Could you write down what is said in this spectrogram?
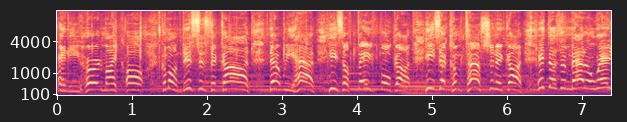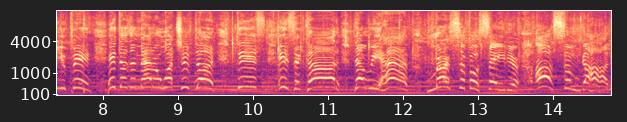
and he heard my call. Come on, this is the God that we have. He's a faithful God, He's a compassionate God. It doesn't matter where you've been, it doesn't matter what you've done. This is the God that we have. Merciful Savior, awesome God.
